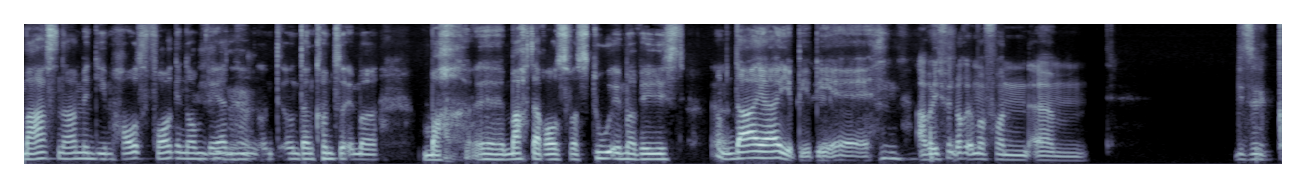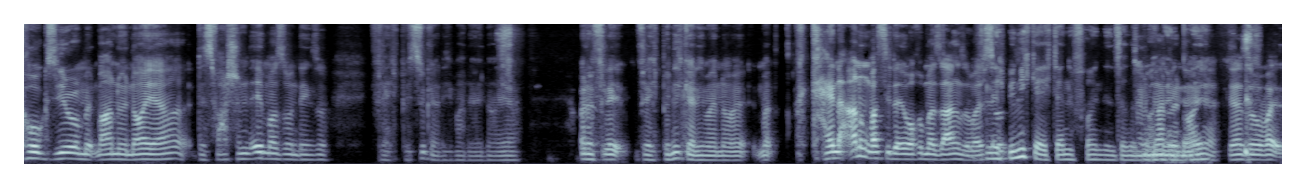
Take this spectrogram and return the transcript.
Umbaumaßnahmen, die im Haus vorgenommen werden und, und dann kommt so immer, mach, äh, mach daraus, was du immer willst. Ja. Und da ja, yippie, yippie. aber ich finde auch immer von ähm, diese Coke Zero mit Manuel Neuer, das war schon immer so ein Ding, so, vielleicht bist du gar nicht Manuel Neuer. Oder vielleicht, vielleicht bin ich gar nicht Manuel. Ma- Keine Ahnung, was die da auch immer sagen, so, weißt Vielleicht du? bin ich gar nicht deine Freundin, sondern So, Manuel Neuer. Ja, so, weil,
